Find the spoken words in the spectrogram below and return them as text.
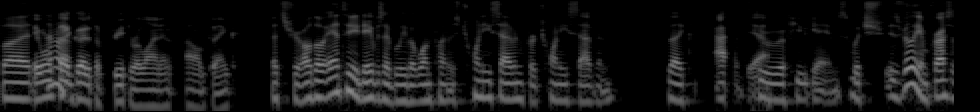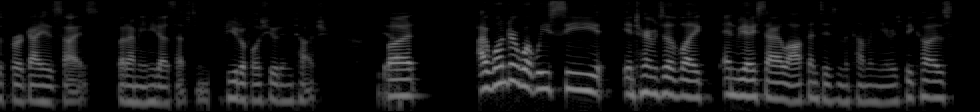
But They weren't that know. good at the free throw line, I don't think. That's true. Although Anthony Davis, I believe, at one point was 27 for 27, like at, Yeah. through a few games, which is really impressive for a guy his size. But I mean, he does have some beautiful shooting touch. Yeah. But I wonder what we see in terms of like NBA style offenses in the coming years because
